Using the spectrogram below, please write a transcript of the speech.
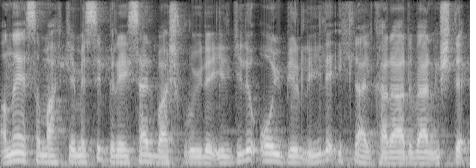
Anayasa Mahkemesi bireysel başvuruyla ilgili oy birliğiyle ihlal kararı vermişti.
